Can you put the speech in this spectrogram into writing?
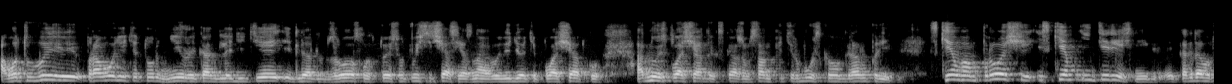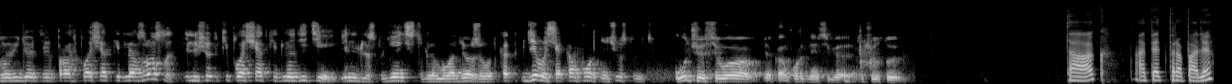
А вот вы проводите турниры как для детей и для взрослых. То есть вот вы сейчас, я знаю, вы ведете площадку, одну из площадок, скажем, Санкт-Петербургского гран-при. С кем вам проще и с кем интереснее, когда вот вы ведете площадки для взрослых или все-таки площадки для детей, или для студенчества, для молодежи? Вот как, где вы себя комфортнее чувствуете? Лучше всего я комфортнее себя чувствую. Так, опять пропали.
